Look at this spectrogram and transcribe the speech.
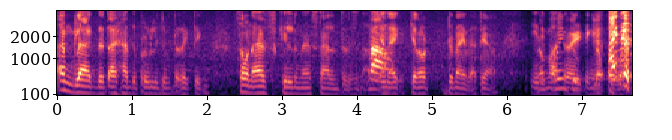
I'm glad that I had the privilege of directing someone as skilled and as talented as Nari, Wow. and I cannot deny that. Yeah. ఇది Now coming మాత్రం to- ఎడిటింగ్ లో yeah. I mean,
